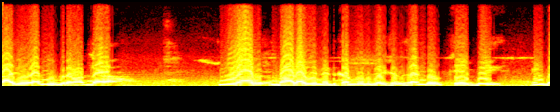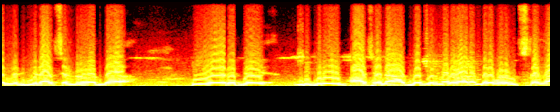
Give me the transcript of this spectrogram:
రాజీవ్ గాంధీ విగ్రహం వద్ద VR Balaji net communications and KP internet xerox centre వద్ద ఈ ఎవరైతే డిగ్రీ పాస్ అయిన అభ్యర్థులు ఉన్నారో వారందరూ కూడా ఉచితంగా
